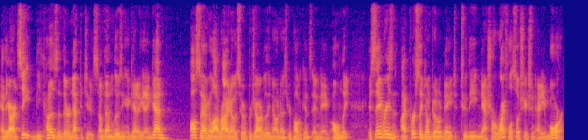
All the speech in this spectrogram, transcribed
and the RNC because of their ineptitudes, of them losing again and again and again, also having a lot of RINOs who are pejoratively known as Republicans in name only. It's the same reason I personally don't donate to the National Rifle Association anymore.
